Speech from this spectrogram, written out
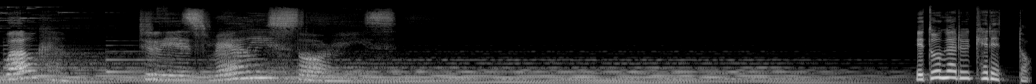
Welcome to the Israeli Stories. エトガル・ケレット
